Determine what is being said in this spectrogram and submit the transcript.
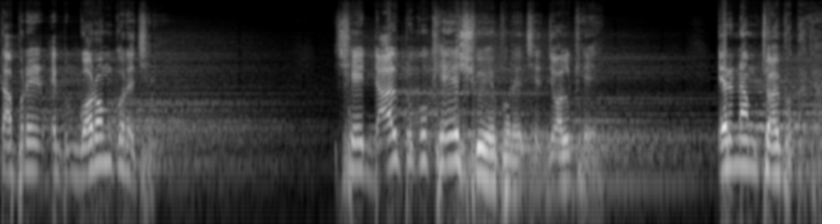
তারপরে একটু গরম করেছে। সেই ডালটুকু খেয়ে শুয়ে পড়েছে, জল খেয়ে। এর নাম জয় পতাকা।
